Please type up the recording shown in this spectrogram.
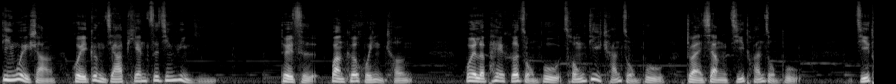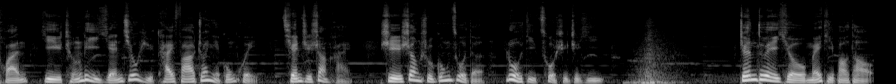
定位上会更加偏资金运营。对此，万科回应称，为了配合总部从地产总部转向集团总部，集团已成立研究与开发专业工会，迁至上海，是上述工作的落地措施之一。针对有媒体报道，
